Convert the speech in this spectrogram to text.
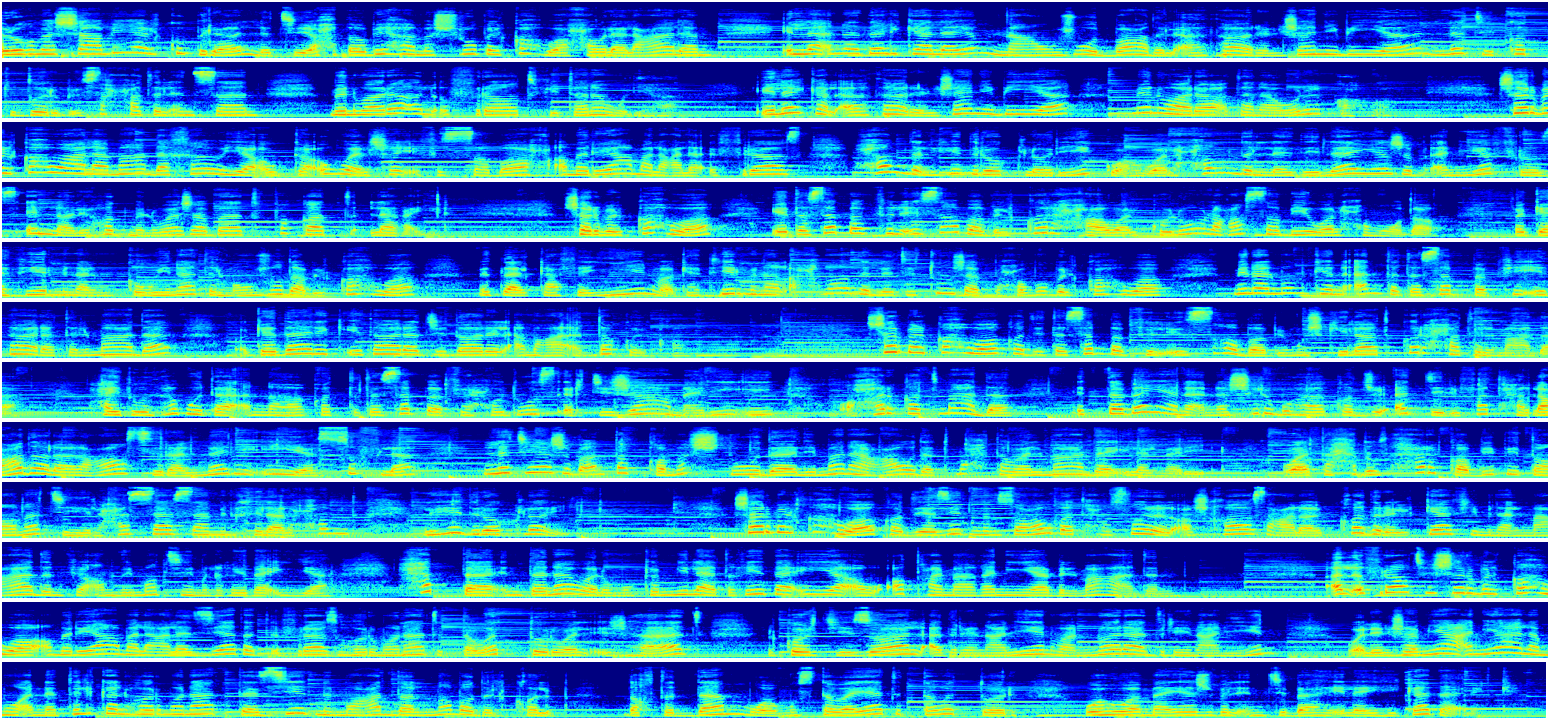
رغم الشعبية الكبرى التي يحظى بها مشروب القهوة حول العالم إلا أن ذلك لا يمنع وجود بعض الآثار الجانبية التي قد تضر بصحة الإنسان من وراء الإفراط في تناولها. إليك الآثار الجانبية من وراء تناول القهوة. شرب القهوة على معدة خاوية أو كأول شيء في الصباح أمر يعمل على إفراز حمض الهيدروكلوريك وهو الحمض الذي لا يجب أن يفرز إلا لهضم الوجبات فقط لا غير. شرب القهوة يتسبب في الإصابة بالقرحة والقولون العصبي والحموضة. فكثير من المكونات الموجودة بالقهوة مثل الكافيين وكثير من الأحماض التي توجد بحبوب القهوة من الممكن أن تتسبب في إثارة المعدة وكذلك إثارة جدار الأمعاء الدقيقة. شرب القهوة قد يتسبب في الإصابة بمشكلات قرحة المعدة. حيث ثبت أنها قد تتسبب في حدوث ارتجاع مريئي وحرقة معدة إذ تبين أن شربها قد يؤدي لفتح العضلة العاصرة المريئية السفلى التي يجب أن تبقى مشدودة لمنع عودة محتوى المعدة إلى المريء وتحدث حرقة ببطانته الحساسة من خلال حمض الهيدروكلوريك. شرب القهوة قد يزيد من صعوبة حصول الأشخاص على القدر الكافي من المعادن في أنظمتهم الغذائية حتى إن تناولوا مكملات غذائية أو أطعمة غنية بالمعادن. الإفراط في شرب القهوة أمر يعمل على زيادة إفراز هرمونات التوتر والإجهاد الكورتيزول، الأدرينالين والنورأدرينالين. وللجميع أن يعلموا أن تلك الهرمونات تزيد من معدل نبض القلب ضغط الدم ومستويات التوتر وهو ما يجب الانتباه إليه كذلك.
